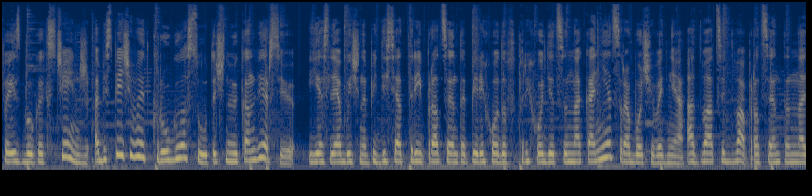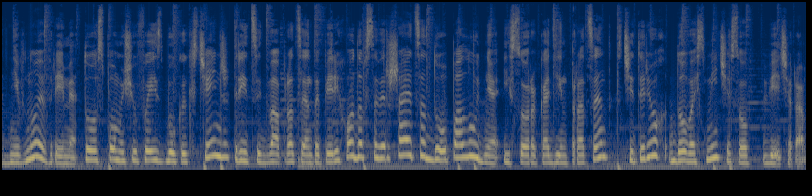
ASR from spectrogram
Facebook Exchange обеспечивает круглосуточную конверсию. Если обычно 53% переходов приходится на конец рабочего дня, а 22% на дневное время, то с помощью Facebook Exchange 32% переходов совершается до полудня и 41% с 4 до 8 часов вечера.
